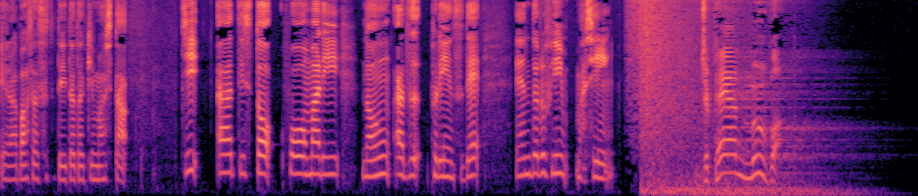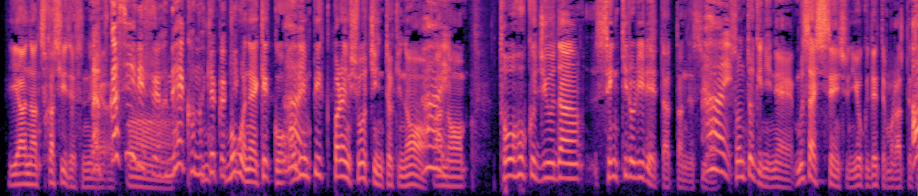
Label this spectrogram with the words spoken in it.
選ばさせていただきました「 The Artist Formerly Known As Prince」で「 Endorphinmachine。Japan Move Up いや懐かしいです」ね。懐かしいですよねこの曲。僕ね結構はい。オリンピック・パラリンピック招致の時の、はい。あの東北縦断1000キロリレーってあったんですよ、はい。その時にね武蔵選手によく出てもらってたん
